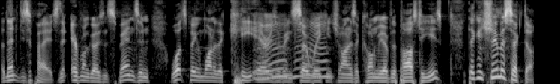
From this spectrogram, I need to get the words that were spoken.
and then it dissipates. Then everyone goes and spends. And what's been one of the key areas that have been so weak in China's economy over the past two years? The consumer sector.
